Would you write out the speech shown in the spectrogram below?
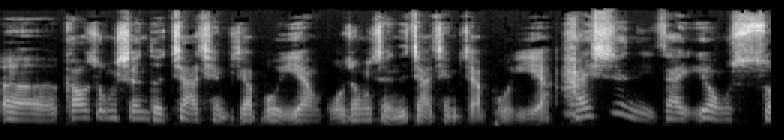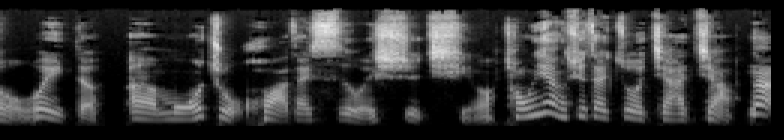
呃高中生的价钱比较不一样，国中生的价钱比较不一样，还是你在用所谓的呃模组化在思维事情哦？同样是在做家教，那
